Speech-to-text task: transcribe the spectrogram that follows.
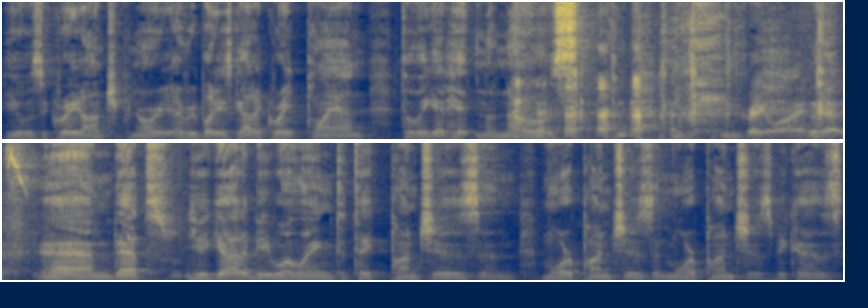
He was a great entrepreneur. Everybody's got a great plan until they get hit in the nose. Great line, yes. and that's you got to be willing to take punches and more punches and more punches because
